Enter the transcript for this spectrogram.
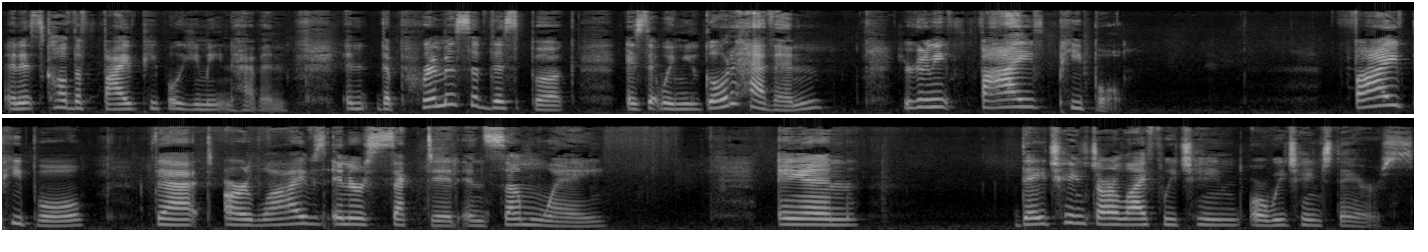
and it's called The Five People You Meet in Heaven. And the premise of this book is that when you go to heaven, you're going to meet five people. Five people that our lives intersected in some way and they changed our life, we changed, or we changed theirs.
